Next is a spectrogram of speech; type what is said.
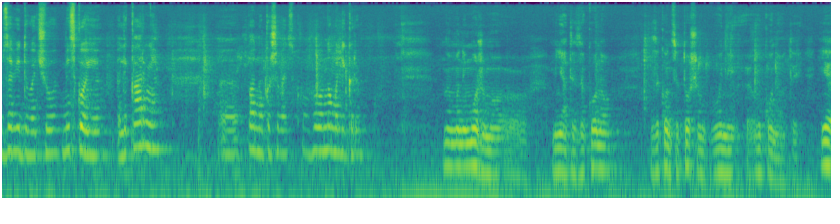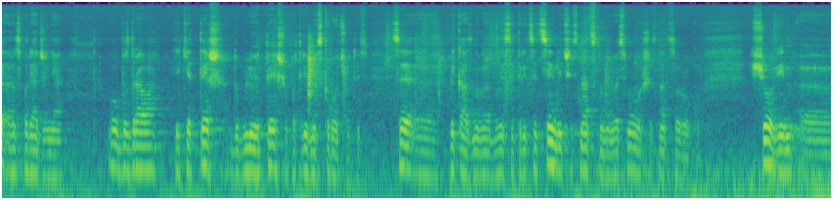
завідувачу міської лікарні пану Кошевецькому, головному лікарю. Ну, ми не можемо е, міняти законів. Закон це те, що ми повинні е, виконувати. Є розпорядження облздрава, яке теж дублює те, що потрібно скорочуватись. Це е, приказ номер 237 від 16.08.16 року. Що він е, е,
